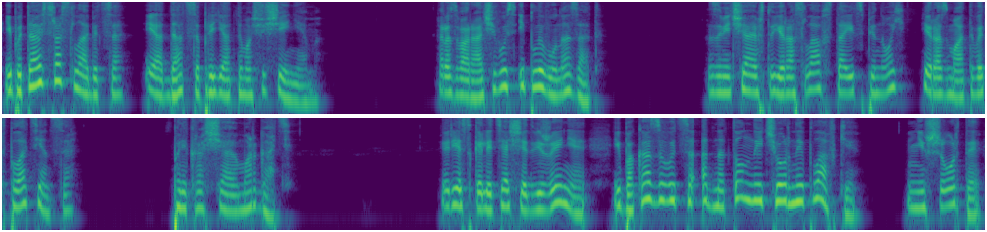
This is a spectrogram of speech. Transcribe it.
и пытаюсь расслабиться и отдаться приятным ощущениям. Разворачиваюсь и плыву назад. Замечаю, что Ярослав стоит спиной и разматывает полотенце. Прекращаю моргать. Резко летящее движение, и показываются однотонные черные плавки. Не шорты,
